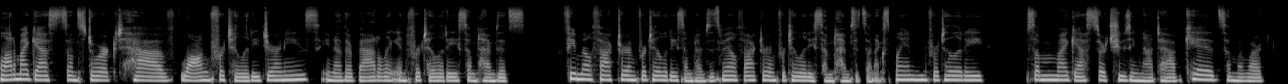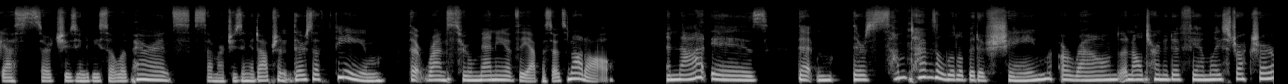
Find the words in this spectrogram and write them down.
a lot of my guests on Storked have long fertility journeys. You know, they're battling infertility. Sometimes it's female factor infertility, sometimes it's male factor infertility, sometimes it's unexplained infertility. Some of my guests are choosing not to have kids. Some of our guests are choosing to be solo parents. Some are choosing adoption. There's a theme that runs through many of the episodes, not all. And that is that there's sometimes a little bit of shame around an alternative family structure.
